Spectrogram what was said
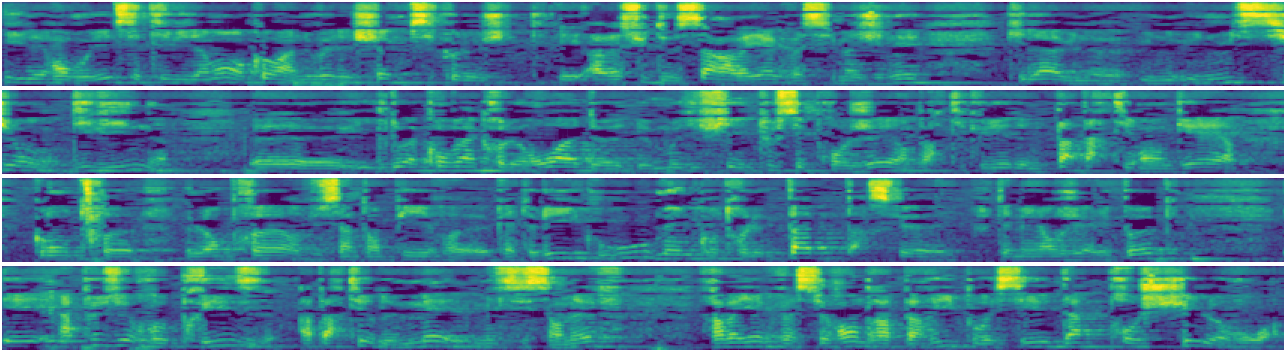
il est renvoyé. C'est évidemment encore un nouvel échec psychologique. Et à la suite de ça, Ravaillac va s'imaginer qu'il a une, mission divine. Euh, il doit convaincre le roi de, modifier tous ses projets, en particulier de ne pas partir en guerre contre l'empereur du Saint-Empire euh, catholique ou même contre le pape, parce que tout est mélangé à l'époque. Et à plusieurs reprises, à partir de mai 1609, Ravaillac va se rendre à Paris pour essayer d'approcher le roi,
